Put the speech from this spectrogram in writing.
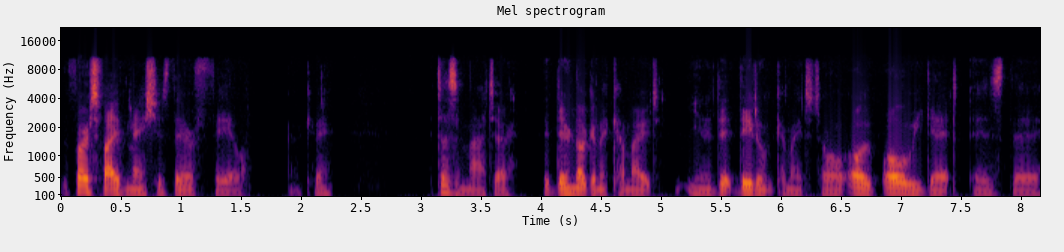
the first five meshes there fail. Okay, it doesn't matter. They're not going to come out. You know, they, they don't come out at all. All all we get is the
